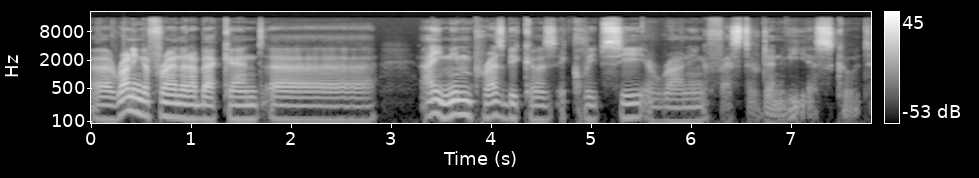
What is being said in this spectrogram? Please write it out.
Uh, running a front end and a back end. Uh, I'm impressed because Eclipse running faster than VS Code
